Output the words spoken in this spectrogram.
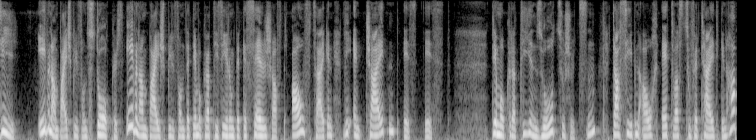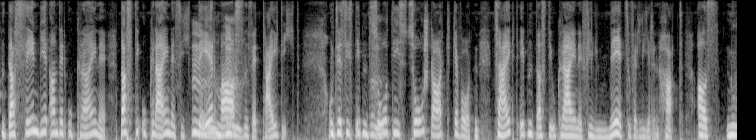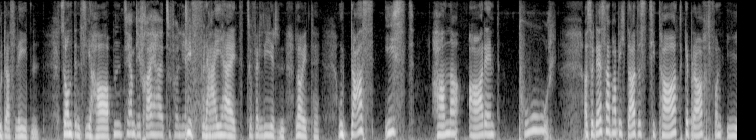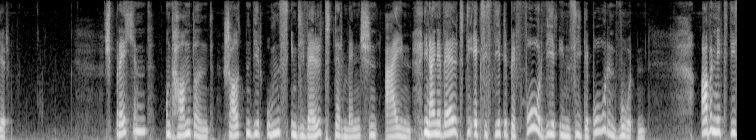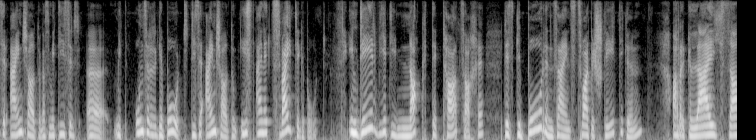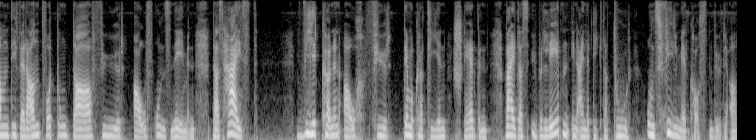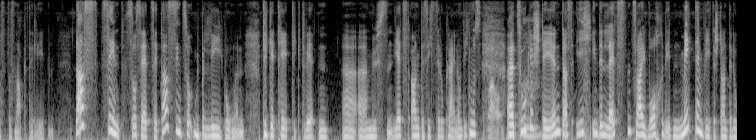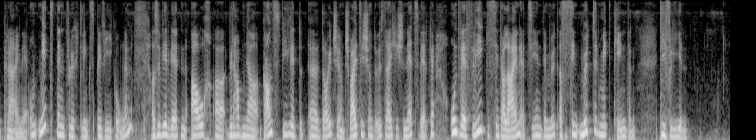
die eben am Beispiel von Stalkers, eben am Beispiel von der Demokratisierung der Gesellschaft aufzeigen, wie entscheidend es ist, Demokratien so zu schützen, dass sie eben auch etwas zu verteidigen haben. Das sehen wir an der Ukraine, dass die Ukraine sich mm, dermaßen mm. verteidigt. Und es ist eben mhm. so, die ist so stark geworden, zeigt eben, dass die Ukraine viel mehr zu verlieren hat als nur das Leben, sondern sie haben Sie haben die Freiheit zu verlieren. die Freiheit zu verlieren, Leute. Und das ist Hannah Arendt pur. Also deshalb habe ich da das Zitat gebracht von ihr. Sprechend und handelnd schalten wir uns in die Welt der Menschen ein, in eine Welt, die existierte, bevor wir in sie geboren wurden. Aber mit dieser Einschaltung, also mit, dieser, äh, mit unserer Geburt, diese Einschaltung ist eine zweite Geburt, in der wir die nackte Tatsache des Geborenseins zwar bestätigen, aber gleichsam die Verantwortung dafür auf uns nehmen. Das heißt, wir können auch für Demokratien sterben, weil das Überleben in einer Diktatur uns viel mehr kosten würde als das nackte Leben. Das sind so Sätze, das sind so Überlegungen, die getätigt werden äh, äh, müssen, jetzt angesichts der Ukraine. Und ich muss Wow. äh, zugestehen, dass ich in den letzten zwei Wochen eben mit dem Widerstand der Ukraine und mit den Flüchtlingsbewegungen, also wir werden auch, äh, wir haben ja ganz viele äh, deutsche und schweizerische und österreichische Netzwerke und wer flieht, das sind alleinerziehende Mütter, also es sind Mütter mit Kindern, die fliehen.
